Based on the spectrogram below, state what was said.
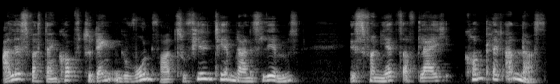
Alles, was dein Kopf zu denken gewohnt war, zu vielen Themen deines Lebens, ist von jetzt auf gleich komplett anders.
